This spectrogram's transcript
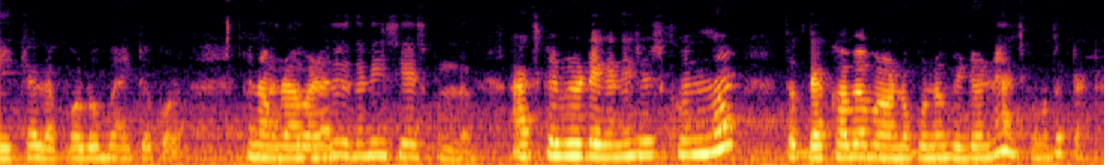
এই খেলা করো বা এটা করো। তাহলে আমরা আবার এখানেই শেষ করলাম। আজকের ভিডিওটা এখানেই শেষ করলাম। তো দেখা হবে আবার অন্য কোনো ভিডিও নিয়ে। আজকের মতো টাটা।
